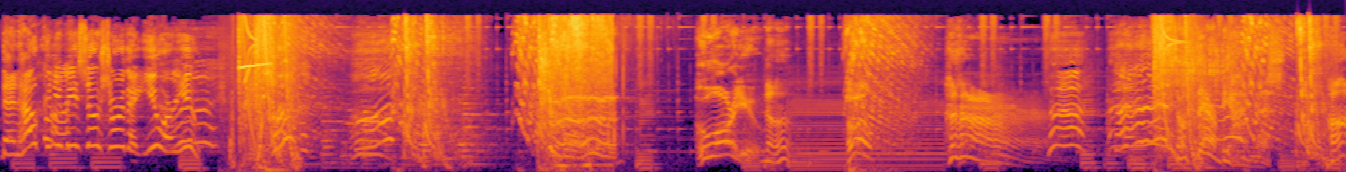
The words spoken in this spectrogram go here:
Then how can you be so sure that you are you? Who are you? No. Oh! so they're behind this. Huh?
